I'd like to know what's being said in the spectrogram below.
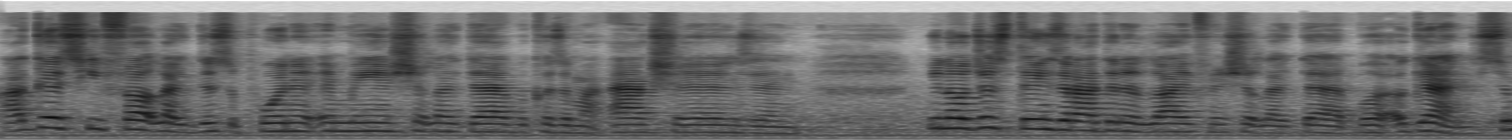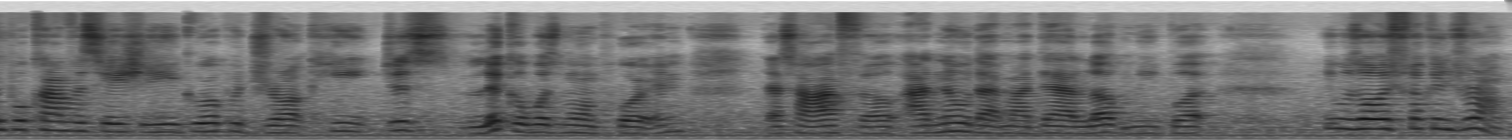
I guess he felt like disappointed in me and shit like that because of my actions and you know just things that I did in life and shit like that. But again, simple conversation. He grew up a drunk. He just liquor was more important. That's how I felt. I know that my dad loved me, but he was always fucking drunk.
